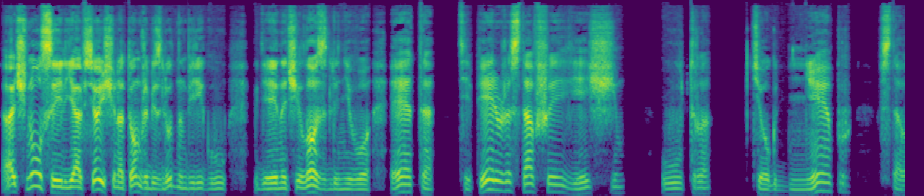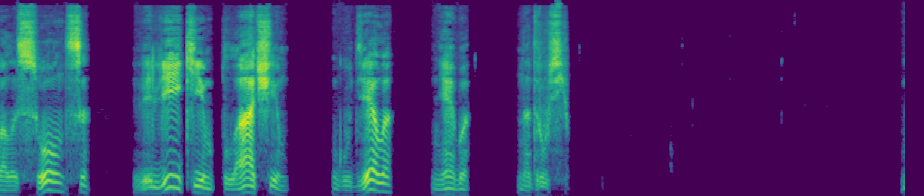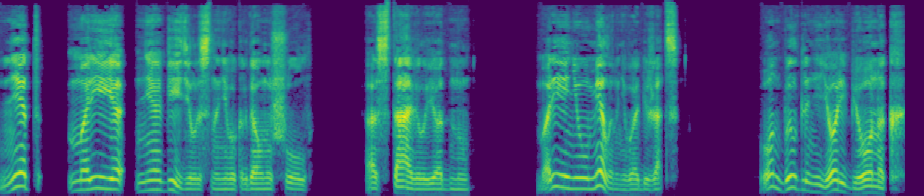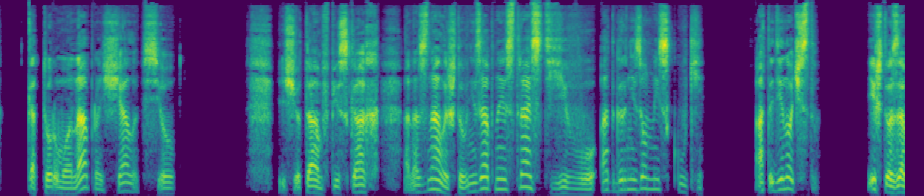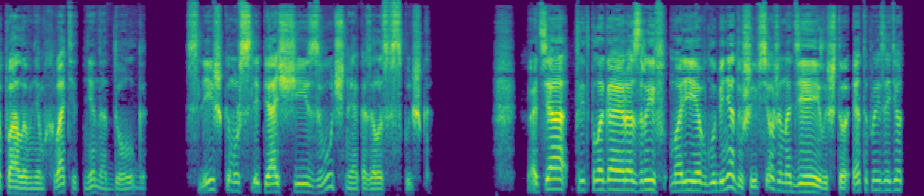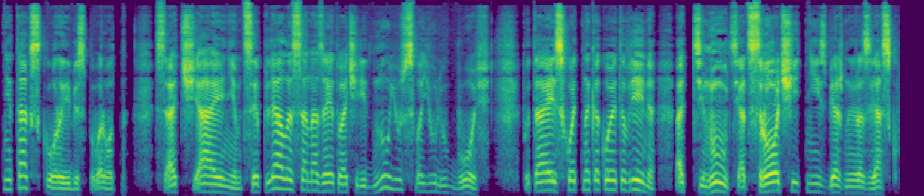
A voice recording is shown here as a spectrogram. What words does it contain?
Очнулся Илья все еще на том же безлюдном берегу, где и началось для него это, теперь уже ставшее вещим, утро, тек Днепр, вставало солнце, великим плачем гудело небо над Русью. Нет, Мария не обиделась на него, когда он ушел, оставил ее одну. Мария не умела на него обижаться. Он был для нее ребенок, которому она прощала все. Еще там, в песках, она знала, что внезапная страсть его от гарнизонной скуки, от одиночества, и что запала в нем хватит ненадолго. Слишком уж слепящей и звучной оказалась вспышка. Хотя, предполагая разрыв, Мария в глубине души все же надеялась, что это произойдет не так скоро и бесповоротно. С отчаянием цеплялась она за эту очередную свою любовь, пытаясь хоть на какое-то время оттянуть, отсрочить неизбежную развязку.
